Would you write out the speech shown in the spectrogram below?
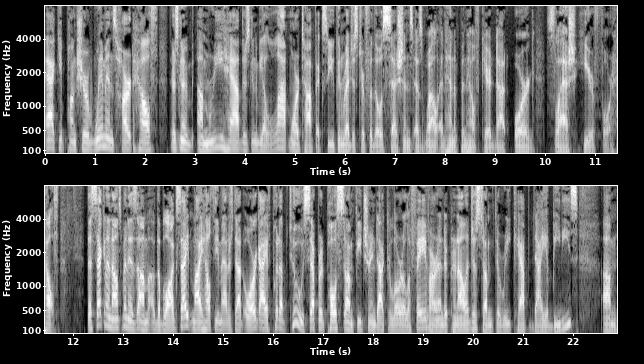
acupuncture, women's heart health. There's going to be um, rehab. There's going to be a lot more topics, so you can register for those sessions as well at hennepinhealthcare.org slash here for health. The second announcement is um, the blog site, myhealthymatters.org. I have put up two separate posts um, featuring Dr. Laura Lefebvre, our endocrinologist, um, to recap diabetes. Um,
